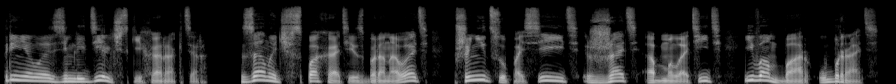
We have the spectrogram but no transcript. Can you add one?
приняло земледельческий характер. За ночь вспахать и сбарановать, пшеницу посеять, сжать, обмолотить и в амбар убрать.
